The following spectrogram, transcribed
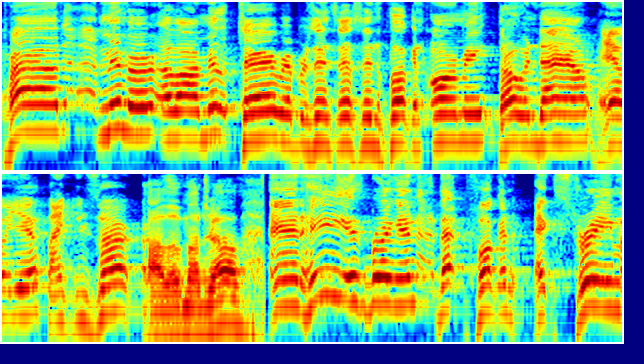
proud uh, member of our military, represents us in the fucking army, throwing down. Hell yeah, thank you, sir. I love my job. And he is bringing that fucking extreme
